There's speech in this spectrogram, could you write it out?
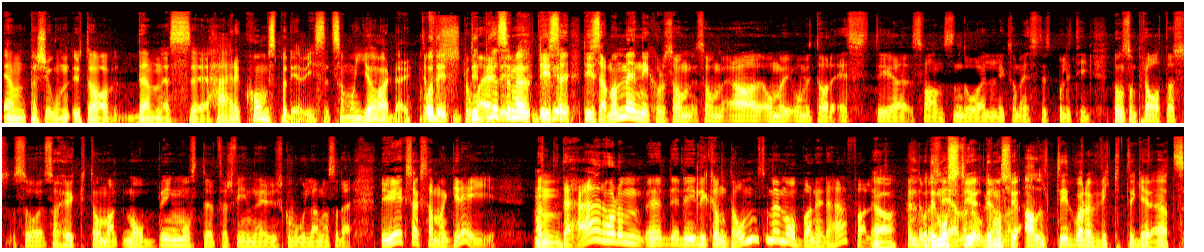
en person utav dennes eh, härkomst på det viset som hon gör där. Och det, är det som är... det, är, så- det är samma människor som, som ja, om, vi, om vi tar SD-svansen då, eller liksom SDs politik, de som pratar så, så högt om att mobbing måste försvinna ur skolan och sådär. Det är ju exakt samma grej. Att Mm. det här har de, eh, det är liksom de som är mobbarna i det här fallet. Ja, Men de och det måste, ju, det måste ju alltid vara viktigare att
